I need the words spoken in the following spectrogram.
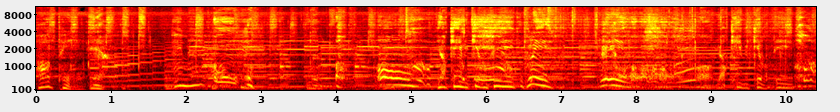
Hog pig. Yeah. Hey man. Oh. oh, oh y'all came to kill a pig. Please. Please. Oh, oh, oh y'all came to kill a pig. Oh,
